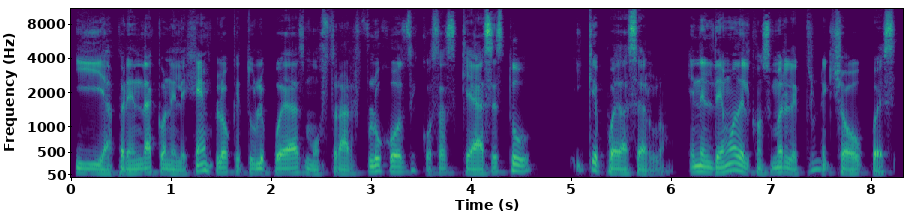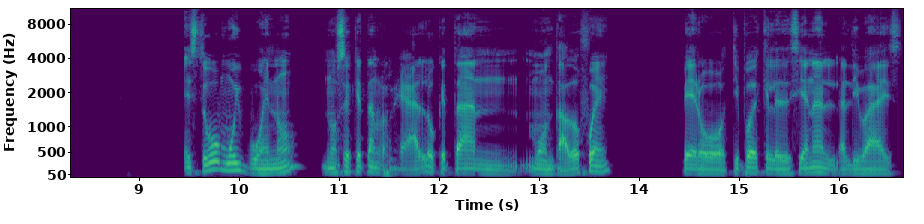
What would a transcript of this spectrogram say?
y aprenda con el ejemplo, que tú le puedas mostrar flujos de cosas que haces tú y que pueda hacerlo. En el demo del Consumer Electronic Show, pues estuvo muy bueno, no sé qué tan real o qué tan montado fue, pero tipo de que le decían al, device,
